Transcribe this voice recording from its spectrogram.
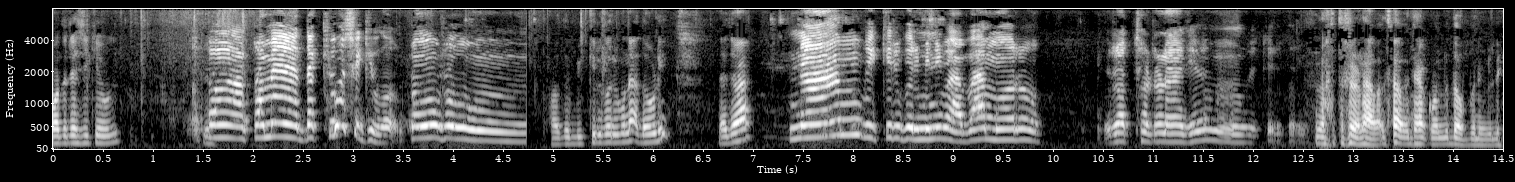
ମତେ ବିକ୍ରି କରିବୁ ନା ଦୌଡି ନା ମୁଁ ବିକ୍ରି କରିବିନି ବାବା ମୋର ରଥ ଟଣା ଯେ ମୁଁ ବିକ୍ରି କରିବି ରଥ ଟଣା ହବ ଆଉ ଯାହା କହିଲୁ ଦବୁନି ବୋଲି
